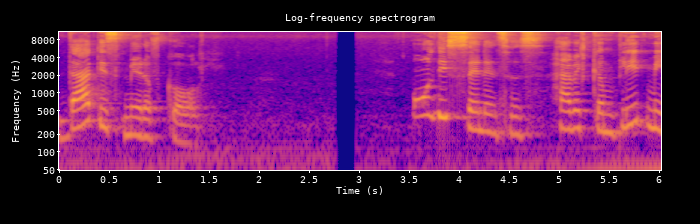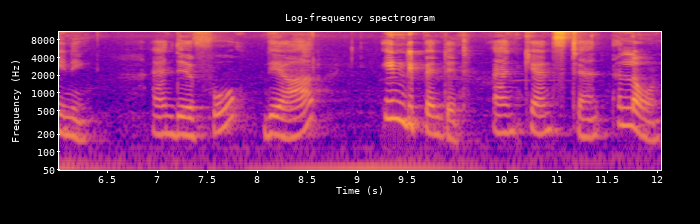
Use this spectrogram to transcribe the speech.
That is made of gold. All these sentences have a complete meaning and therefore they are independent and can stand alone.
